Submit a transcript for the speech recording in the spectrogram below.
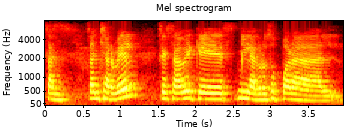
San, San Charbel se sabe que es milagroso para el-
